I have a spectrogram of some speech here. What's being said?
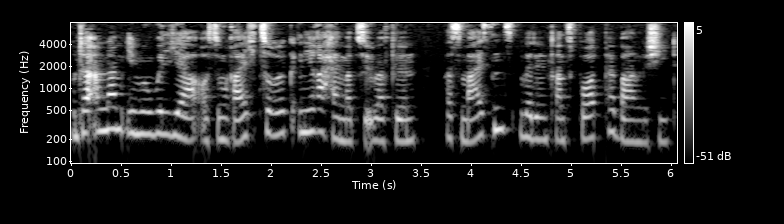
unter anderem ihr Mobiliar aus dem Reich zurück in ihre Heimat zu überführen, was meistens über den Transport per Bahn geschieht.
